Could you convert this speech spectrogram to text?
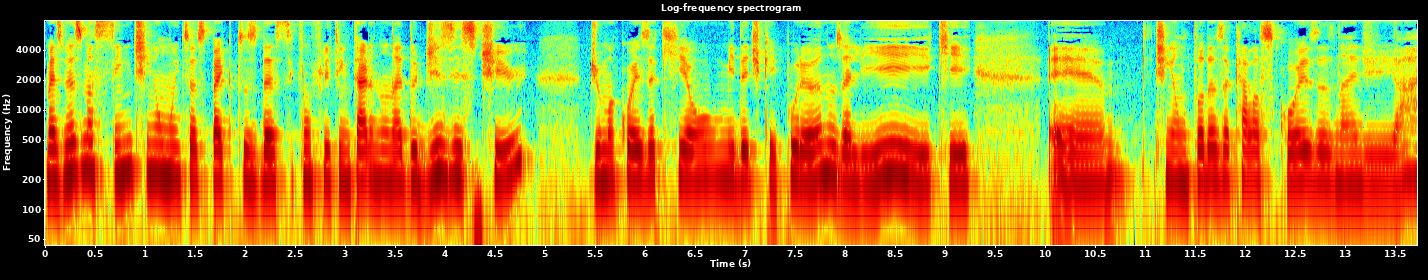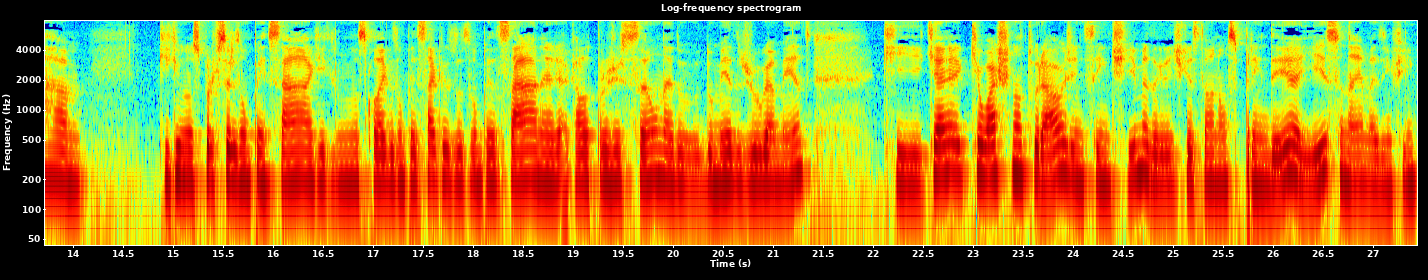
mas mesmo assim tinham muitos aspectos desse conflito interno, né, do desistir de uma coisa que eu me dediquei por anos ali e que é, tinham todas aquelas coisas, né, de ah o que, que meus professores vão pensar, o que, que meus colegas vão pensar, o que os outros vão pensar, né? Aquela projeção, né, do, do medo de julgamento, que, que, é, que eu acho natural a gente sentir, mas a grande questão é não se prender a isso, né? Mas, enfim,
